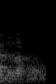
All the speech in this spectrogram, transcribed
Alejandra.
